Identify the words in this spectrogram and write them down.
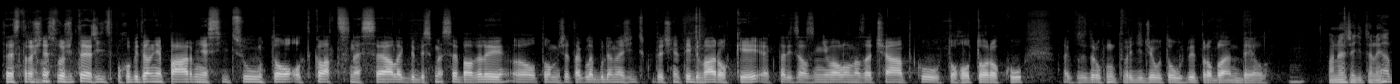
to je strašně složité říct. Pochopitelně pár měsíců to odklad snese, ale kdybychom se bavili eh, o tom, že takhle budeme žít skutečně ty dva roky, jak tady zaznívalo na začátku tohoto roku, tak to si trochu tvrdit, že u to už by problém byl. Pane řediteli? Já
